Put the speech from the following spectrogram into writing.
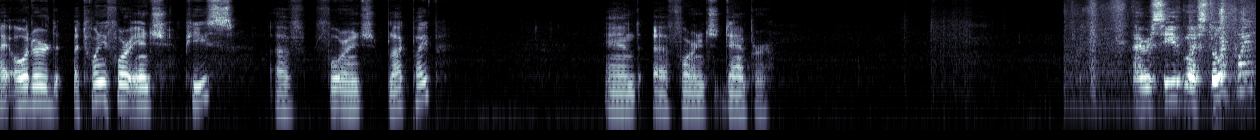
I ordered a 24 inch piece of 4 inch black pipe and a 4 inch damper. I received my stovepipe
